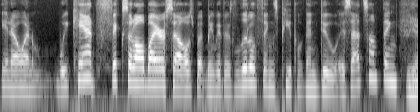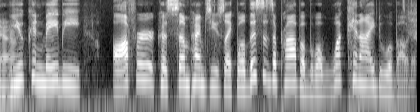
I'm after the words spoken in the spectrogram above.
You know, and we can't fix it all by ourselves, but maybe there's little things people can do. Is that something Yeah. you can maybe offer? Because sometimes you're like, well, this is a problem, but what can I do about it?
